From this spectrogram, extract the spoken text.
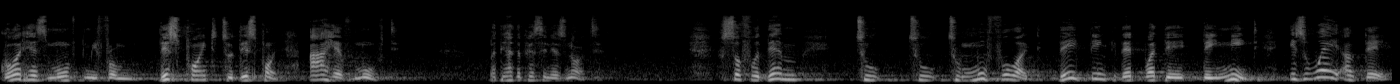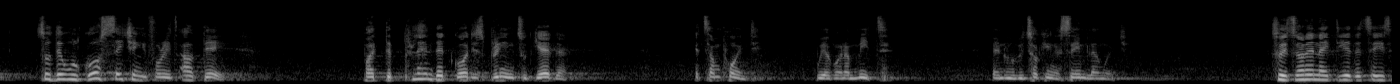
God has moved me from this point to this point. I have moved. But the other person has not. So for them to, to, to move forward, they think that what they, they need is way out there. So they will go searching for it out there. But the plan that God is bringing together, at some point, we are going to meet and we'll be talking the same language. So it's not an idea that says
